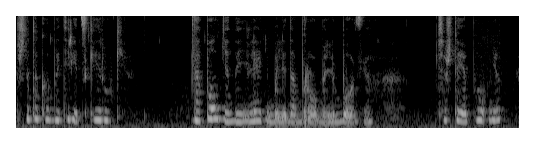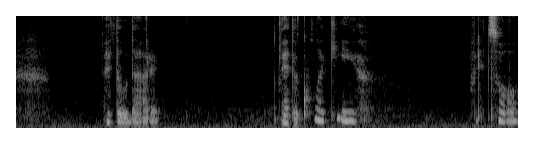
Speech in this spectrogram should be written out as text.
Что такое материнские руки? Наполненные ли они были добром и любовью? Все, что я помню, это удары, это кулаки в лицо,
